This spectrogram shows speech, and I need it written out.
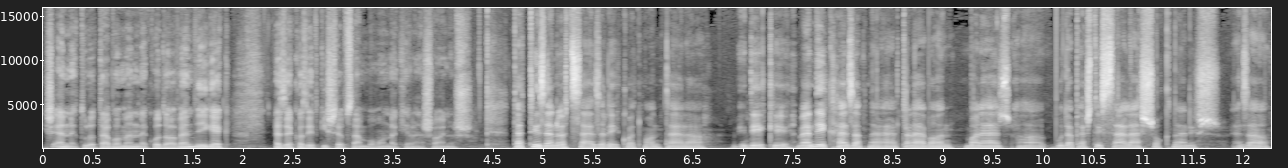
és ennek tudatában mennek oda a vendégek. Ezek azért kisebb számban vannak jelen sajnos. Tehát 15 ot mondtál a vidéki vendégházaknál általában, Balázs, a budapesti szállásoknál is ez a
